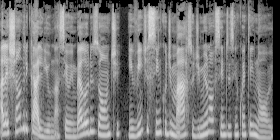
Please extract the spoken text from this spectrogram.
Alexandre Calil nasceu em Belo Horizonte em 25 de março de 1959.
